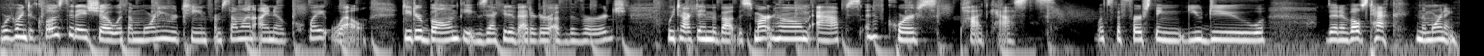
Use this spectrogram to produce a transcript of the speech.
We're going to close today's show with a morning routine from someone I know quite well, Dieter Bohn, the executive editor of The Verge. We talked to him about the smart home, apps, and of course, podcasts. What's the first thing you do that involves tech in the morning?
